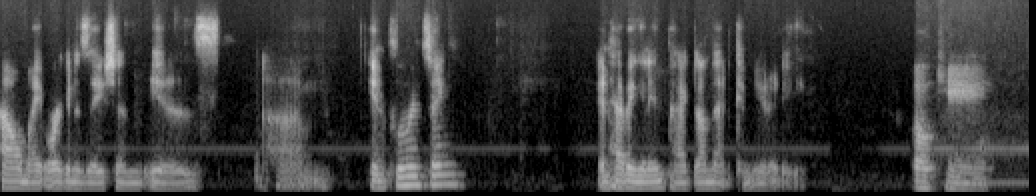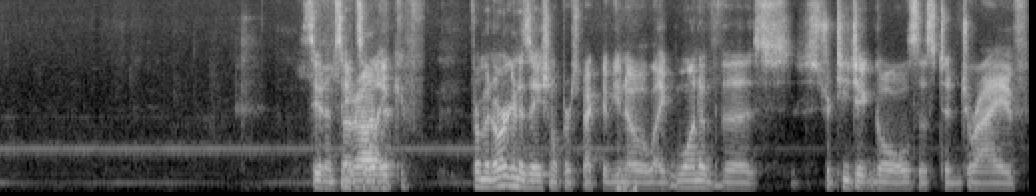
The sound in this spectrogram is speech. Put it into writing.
how my organization is um, influencing and having an impact on that community. Okay, see what i'm saying? So rather- like from an organizational perspective you know like one of the strategic goals is to drive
